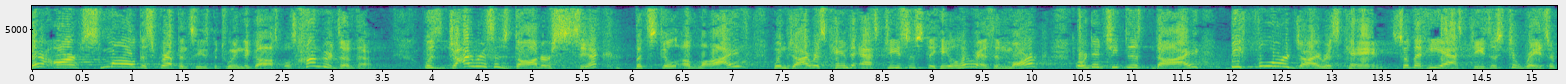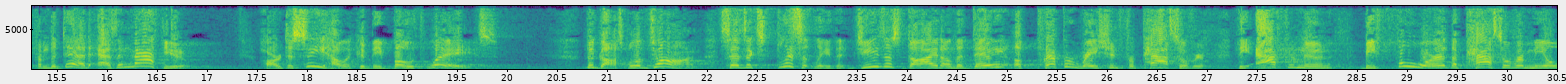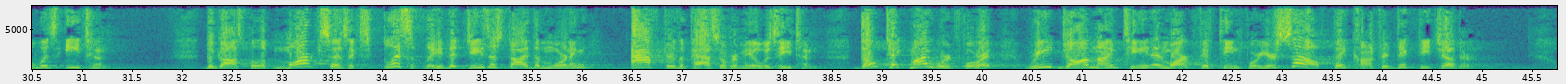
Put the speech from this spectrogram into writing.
There are small discrepancies between the Gospels, hundreds of them. Was Jairus' daughter sick but still alive when Jairus came to ask Jesus to heal her, as in Mark? Or did she just die before Jairus came so that he asked Jesus to raise her from the dead, as in Matthew? Hard to see how it could be both ways. The Gospel of John says explicitly that Jesus died on the day of preparation for Passover, the afternoon before the Passover meal was eaten. The Gospel of Mark says explicitly that Jesus died the morning after the Passover meal was eaten. Don't take my word for it. Read John 19 and Mark 15 for yourself. They contradict each other.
